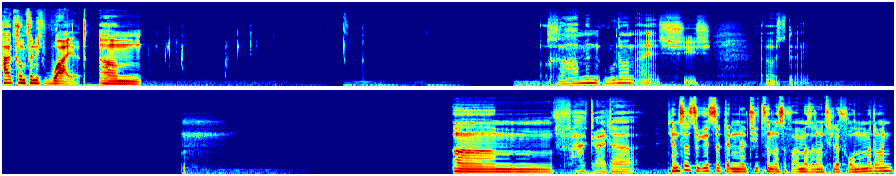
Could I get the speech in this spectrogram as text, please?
Haarkrümmen finde ich wild. Ähm, Ramen, Udon, Shish. Ähm, fuck, Alter. Kennst du das? Du gehst durch deine Notizen und hast auf einmal so eine Telefonnummer drin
